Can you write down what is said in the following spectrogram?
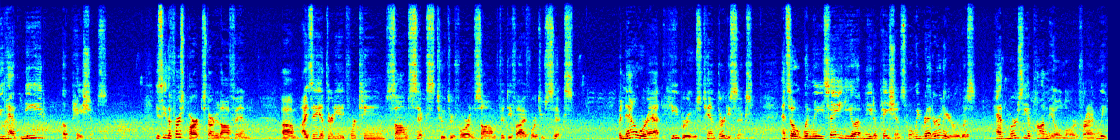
you have need of patience. You see, the first part started off in um, Isaiah 38, 14, Psalm 6, 2 through 4, and Psalm 55, 4 through 6. But now we're at Hebrews 10.36. And so when we say you have need of patience, what we read earlier was, Have mercy upon me, O Lord, for I am weak.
